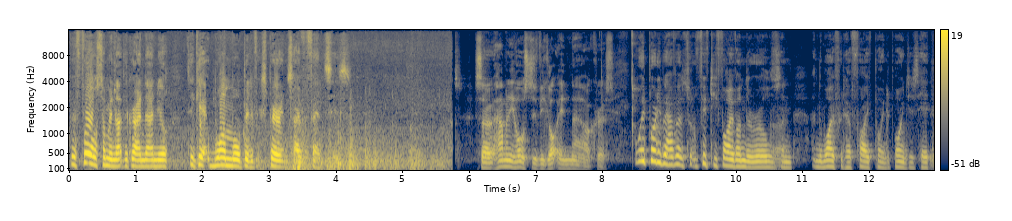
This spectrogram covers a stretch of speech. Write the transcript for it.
before something like the Grand Annual, to get one more bit of experience over fences. So, how many horses have you got in now, Chris? We'd probably have a sort of 55 under rules, and, and the wife would have five pointer pointers here. Yeah.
